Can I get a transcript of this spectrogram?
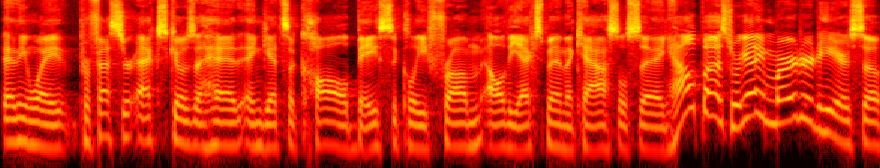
Anyway, Professor X goes ahead and gets a call basically from all the X Men in the castle saying, "Help us! We're getting murdered here." So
